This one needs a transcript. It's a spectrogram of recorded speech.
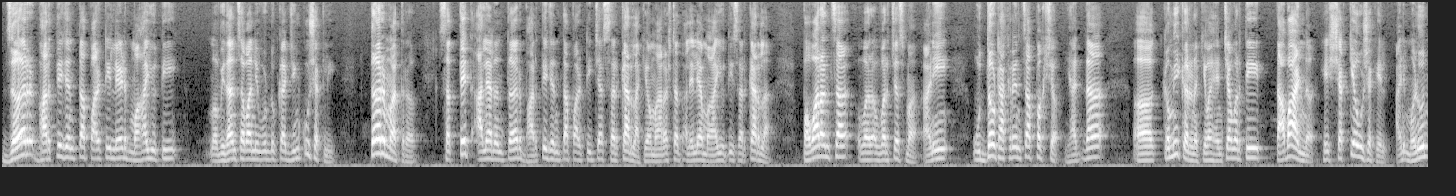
जर भारतीय जनता पार्टी लेड महायुती विधानसभा निवडणुका जिंकू शकली तर मात्र सत्तेत आल्यानंतर भारतीय जनता पार्टीच्या सरकारला किंवा महाराष्ट्रात आलेल्या महायुती सरकारला पवारांचा वर वर्चस्मा आणि उद्धव ठाकरेंचा पक्ष ह्यांना कमी करणं किंवा ह्यांच्यावरती ताबा आणणं हे शक्य होऊ शकेल. आणि म्हणून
